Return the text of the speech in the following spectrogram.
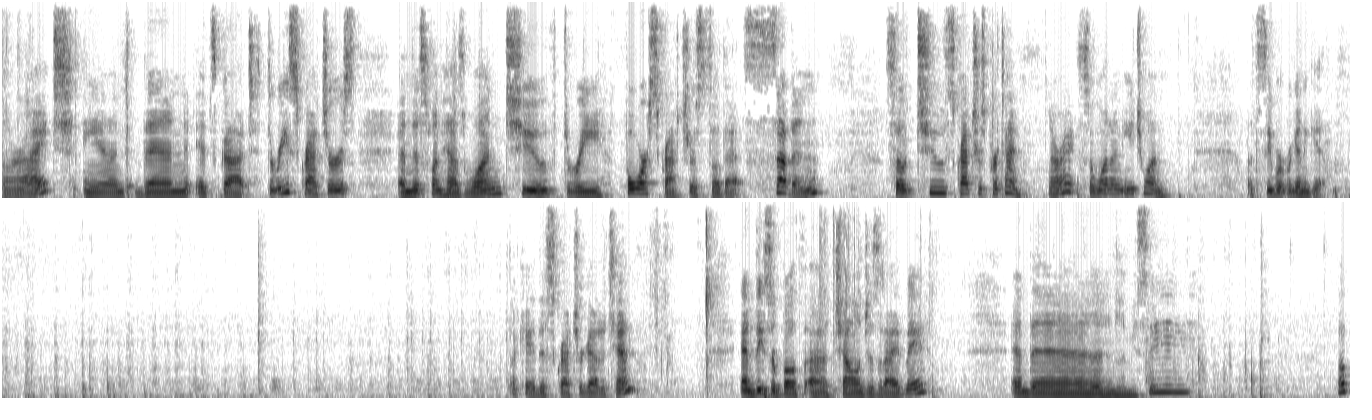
All right, and then it's got three scratchers, and this one has one, two, three, four scratchers, so that's seven. So two scratchers per time. All right, so one on each one. Let's see what we're gonna get. Okay, this scratcher got a 10. And these are both uh, challenges that I've made. And then, let me see. Oh,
